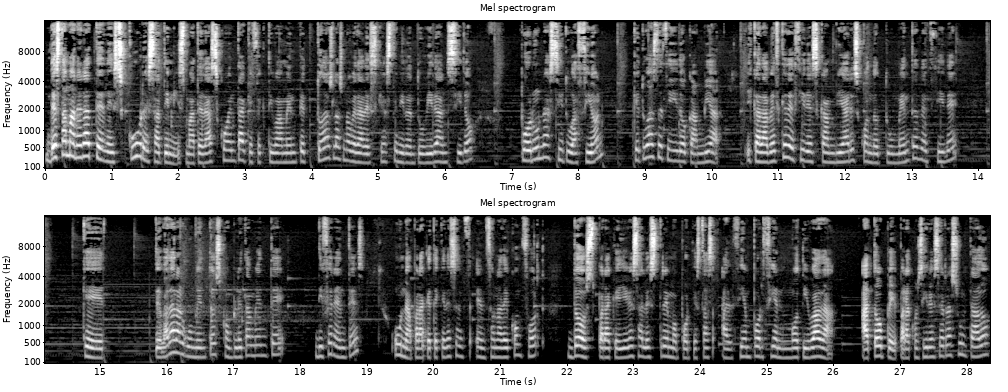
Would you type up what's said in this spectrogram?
De esta manera te descubres a ti misma, te das cuenta que efectivamente todas las novedades que has tenido en tu vida han sido por una situación que tú has decidido cambiar. Y cada vez que decides cambiar es cuando tu mente decide que te va a dar argumentos completamente diferentes. Una, para que te quedes en, zona de confort. Dos, para que llegues al extremo porque estás al 100% motivada a tope para conseguir ese resultado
